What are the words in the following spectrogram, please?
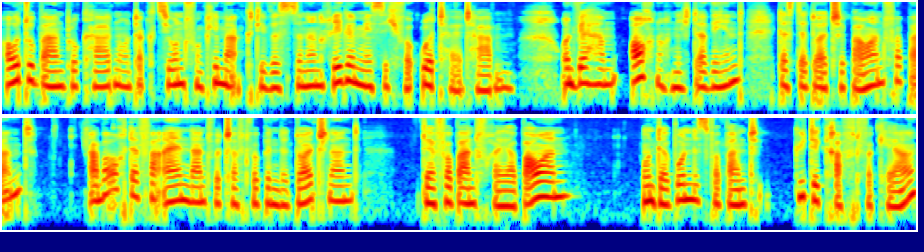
Autobahnblockaden und Aktionen von Klimaaktivistinnen regelmäßig verurteilt haben. Und wir haben auch noch nicht erwähnt, dass der Deutsche Bauernverband, aber auch der Verein Landwirtschaft verbindet Deutschland, der Verband freier Bauern und der Bundesverband Gütekraftverkehr,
